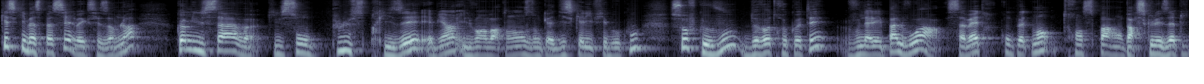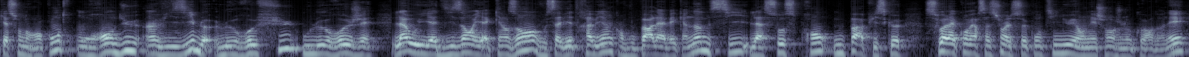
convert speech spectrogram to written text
Qu'est-ce qui va se passer avec ces hommes-là? Comme ils savent qu'ils sont plus prisés, eh bien, ils vont avoir tendance donc à disqualifier beaucoup. Sauf que vous, de votre côté, vous n'allez pas le voir. Ça va être complètement transparent parce que les applications de rencontre ont rendu invisible le refus ou le rejet. Là où il y a 10 ans, il y a 15 ans, vous saviez très bien quand vous parlez avec un homme si la sauce prend ou pas, puisque soit la conversation elle se continue et on échange nos coordonnées,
